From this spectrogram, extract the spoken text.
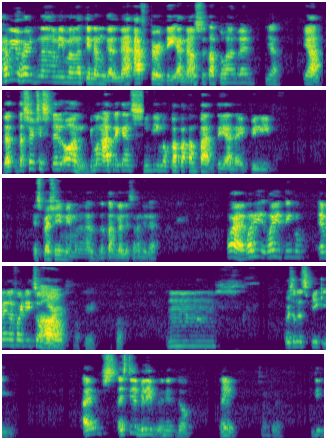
have you heard na may mga tinanggal na after they announced the top 200? Yeah. Yeah. The, the search is still on. Yung mga applicants, hindi magpapakampante yan, I believe. Especially may mga nat- natanggal na sa kanila. Why? What do you, what do you think of ML48 so far? Ah, okay. Mm, personally speaking, I'm I still believe in it though. Like, siyempre, hindi,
